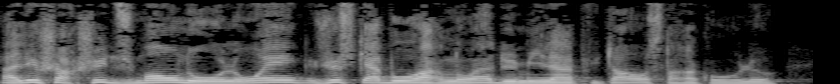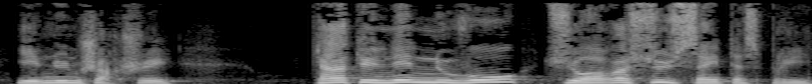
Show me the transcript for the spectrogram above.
aller chercher du monde au loin, jusqu'à Beauharnois, 2000 ans plus tard, c'est encore là. Il est venu nous chercher. Quand tu es né de nouveau, tu as reçu le Saint-Esprit.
